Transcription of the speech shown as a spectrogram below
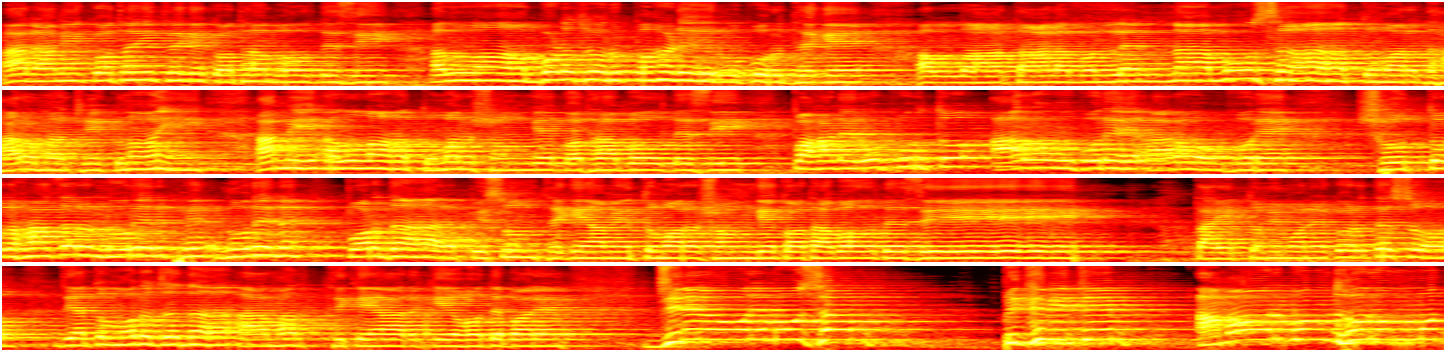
আর আমি কোথায় থেকে কথা বলতেছি? আল্লাহ বড় জোর পাহাড়ের উপর থেকে। আল্লাহ তাআলা বললেন, না মুসা, তোমার ধারণা ঠিক নয়। আমি আল্লাহ তোমার সঙ্গে কথা বলতেছি। পাহাড়ের উপর তো আরও উপরে আরও উপরে। সত্তর হাজার নূরের নূরের পর্দার পিছন থেকে আমি তোমার সঙ্গে কথা বলতেছি। তাই তুমি মনে করতেছো যে এত মর্যাদা আমার থেকে আর কে হতে পারে? জেনে নাও মৌসাম পৃথিবীতে আমার বন্ধুর উম্মত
